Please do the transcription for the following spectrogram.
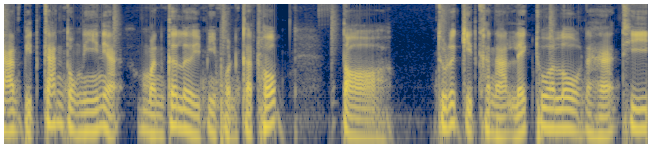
การปิดกั้นตรงนี้เนี่ยมันก็เลยมีผลกระทบต่อธุรกิจขนาดเล็กทั่วโลกนะฮะที่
